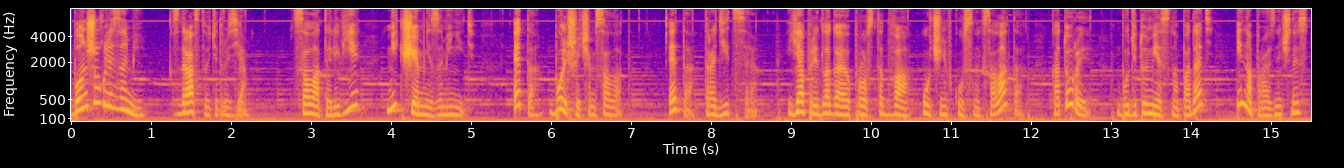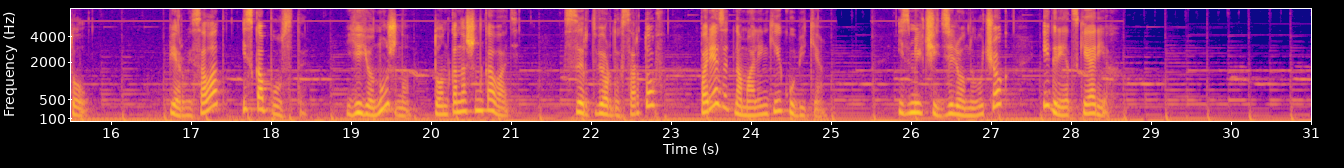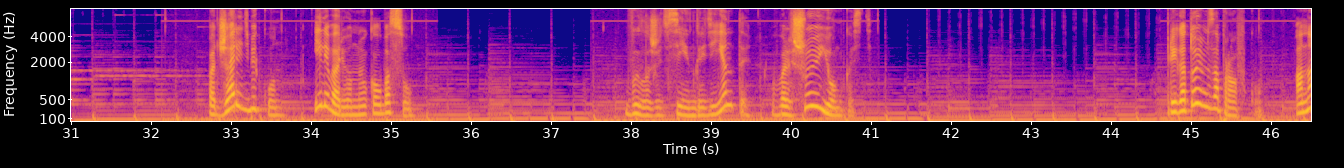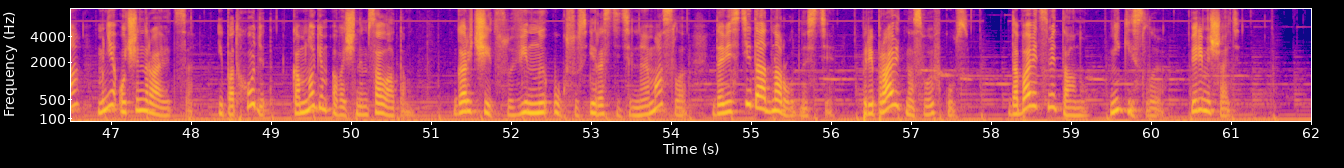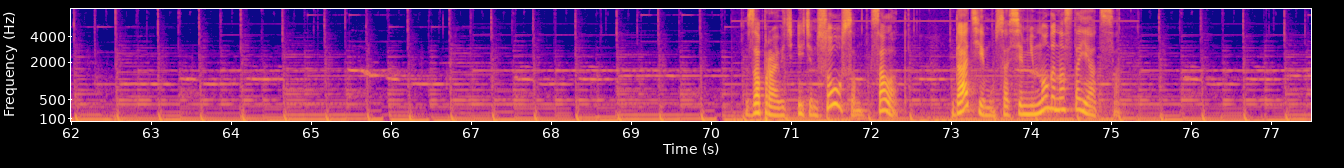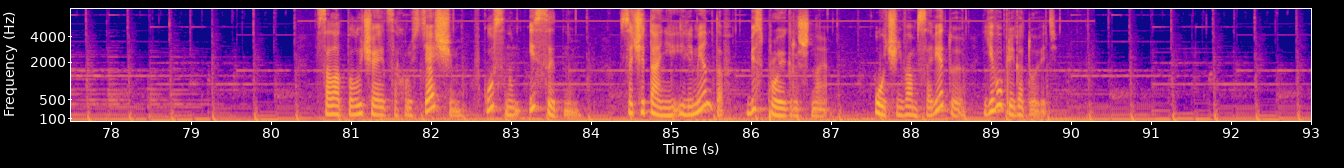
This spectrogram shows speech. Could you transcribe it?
Bonjour les amis! Здравствуйте, друзья! Салат оливье ничем не заменить. Это больше, чем салат. Это традиция. Я предлагаю просто два очень вкусных салата, которые будет уместно подать и на праздничный стол. Первый салат из капусты. Ее нужно тонко нашинковать. Сыр твердых сортов порезать на маленькие кубики. Измельчить зеленый лучок и грецкий орех. Поджарить бекон или вареную колбасу. Выложить все ингредиенты в большую емкость. Приготовим заправку. Она мне очень нравится и подходит ко многим овощным салатам. Горчицу, винный уксус и растительное масло довести до однородности, приправить на свой вкус. Добавить сметану, не кислую, перемешать. Заправить этим соусом салат. Дать ему совсем немного настояться. Салат получается хрустящим, вкусным и сытным. Сочетание элементов беспроигрышное. Очень вам советую его приготовить.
